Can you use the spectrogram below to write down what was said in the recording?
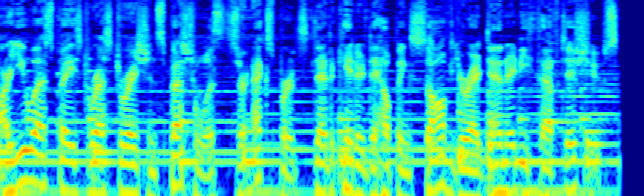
Our U.S. based restoration specialists are experts dedicated to helping solve your identity theft issues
